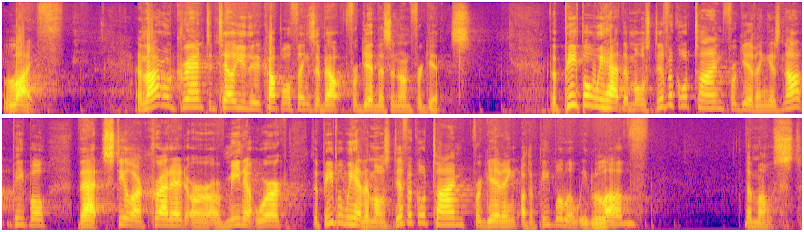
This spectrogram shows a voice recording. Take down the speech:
life. And I will grant and tell you a couple of things about forgiveness and unforgiveness. The people we have the most difficult time forgiving is not people that steal our credit or, or mean at work. The people we have the most difficult time forgiving are the people that we love the most.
